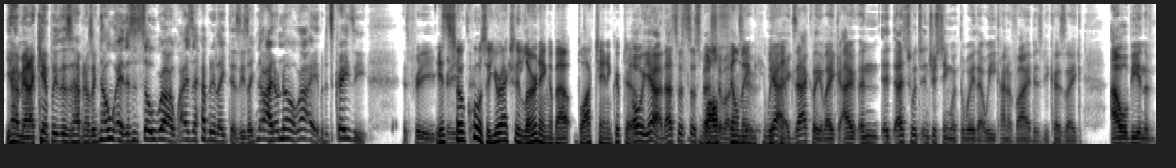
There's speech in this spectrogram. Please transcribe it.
yeah, man, I can't believe this is happening. I was like, no way, this is so wrong. Why is it happening like this? He's like, no, I don't know, why, but it's crazy. It's pretty. it's pretty so intense. cool. So you're actually learning about blockchain and crypto. Oh yeah, that's what's so special While about filming it too. with yeah, him. exactly. Like I and it, that's what's interesting with the way that we kind of vibe is because like I will be in the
